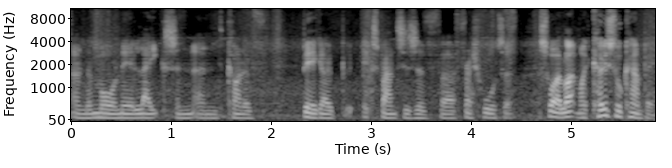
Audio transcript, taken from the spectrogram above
and the more near lakes and, and kind of big expanses of uh, fresh water. That's why I like my coastal camping.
